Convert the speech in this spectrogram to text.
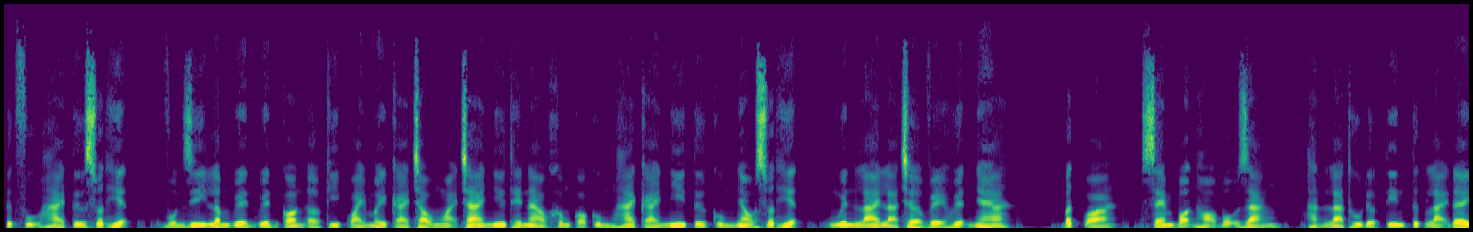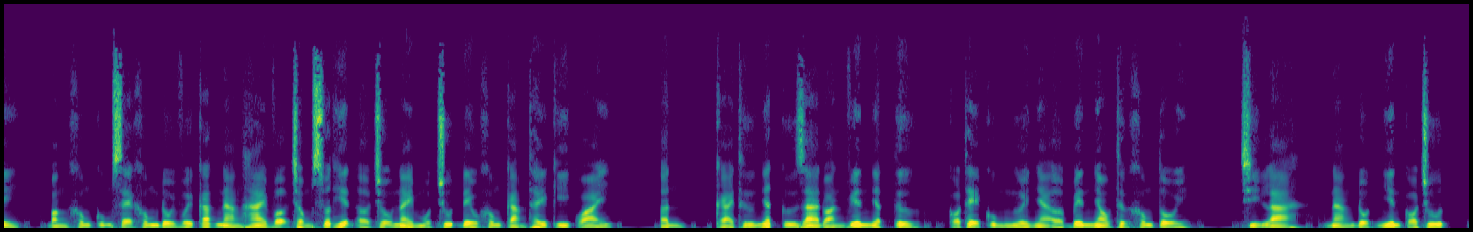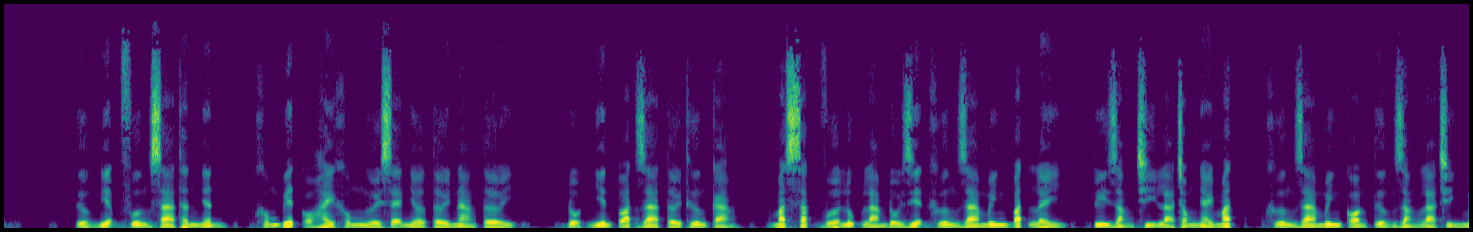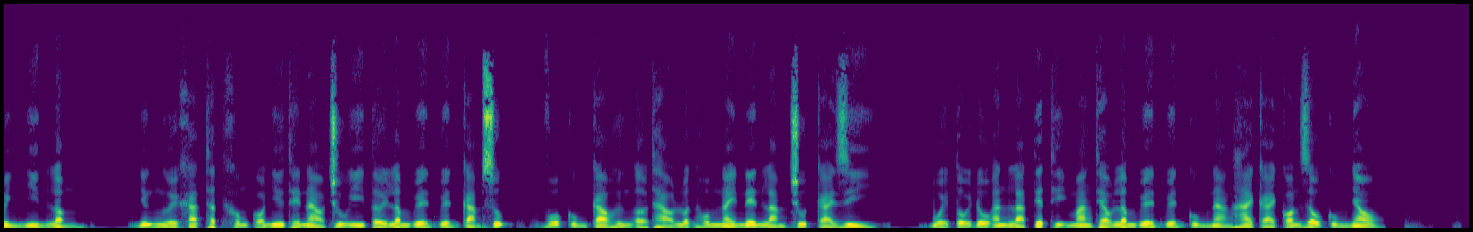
Tức phụ hài tử xuất hiện, vốn dĩ Lâm Uyển Uyển còn ở kỳ quái mấy cái cháu ngoại trai như thế nào không có cùng hai cái nhi tử cùng nhau xuất hiện, nguyên lai là trở về huyện nha. Bất quá, xem bọn họ bộ dáng, hẳn là thu được tin tức lại đây, bằng không cũng sẽ không đối với các nàng hai vợ chồng xuất hiện ở chỗ này một chút đều không cảm thấy kỳ quái. Ân, cái thứ nhất cử ra đoàn viên nhật tử, có thể cùng người nhà ở bên nhau thực không tồi. Chỉ là, nàng đột nhiên có chút tưởng niệm phương xa thân nhân, không biết có hay không người sẽ nhớ tới nàng tới. Đột nhiên toát ra tới thương cảm, mắt sắc vừa lúc làm đối diện Khương Gia Minh bắt lấy, tuy rằng chỉ là trong nháy mắt, Khương Gia Minh còn tưởng rằng là chính mình nhìn lầm. Những người khác thật không có như thế nào chú ý tới Lâm Uyển Uyển cảm xúc, vô cùng cao hứng ở thảo luận hôm nay nên làm chút cái gì. Buổi tối đồ ăn là Tiết Thị mang theo Lâm Uyển Uyển cùng nàng hai cái con dâu cùng nhau.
